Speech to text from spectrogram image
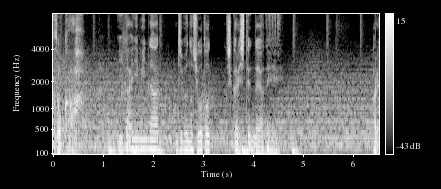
そうか。意外にみんな自分の仕事しっかりしてんだよね。あれ？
